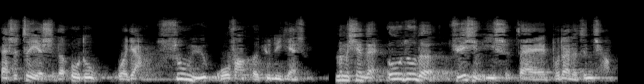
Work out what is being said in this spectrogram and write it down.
但是，这也使得欧洲国家疏于国防和军队建设。那么，现在欧洲的觉醒意识在不断的增强，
